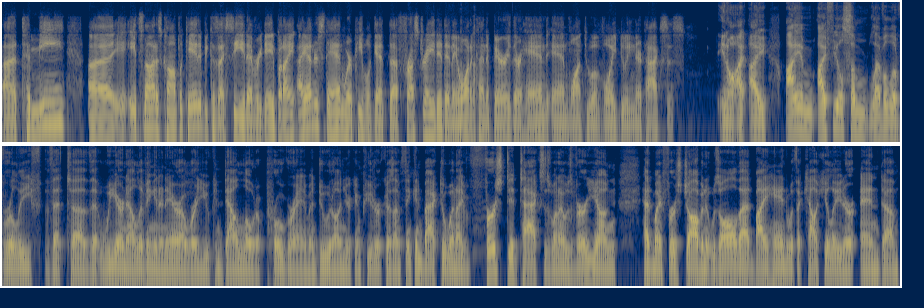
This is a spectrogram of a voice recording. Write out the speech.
uh, to me uh, it's not as complicated because i see it every day but i, I understand where people get frustrated and they want to kind of bury their hand and want to avoid doing their taxes you know, I, I, I am, I feel some level of relief that uh, that we are now living in an era where you can download a program and do it on your computer. Because I'm thinking back to when I first did taxes when I was very young, had my first job, and it was all that by hand with a calculator. And um,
